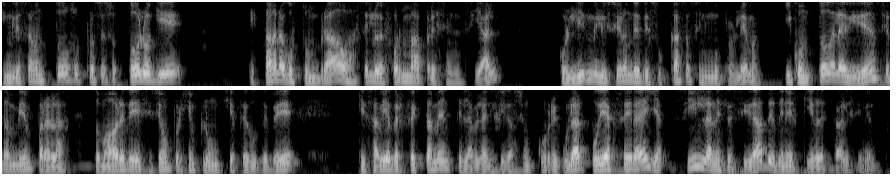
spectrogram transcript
ingresaban todos sus procesos, todo lo que estaban acostumbrados a hacerlo de forma presencial, con LIRMI lo hicieron desde sus casas sin ningún problema. Y con toda la evidencia también para los tomadores de decisión, por ejemplo, un jefe de UTP que sabía perfectamente la planificación curricular, podía acceder a ella sin la necesidad de tener que ir al establecimiento.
